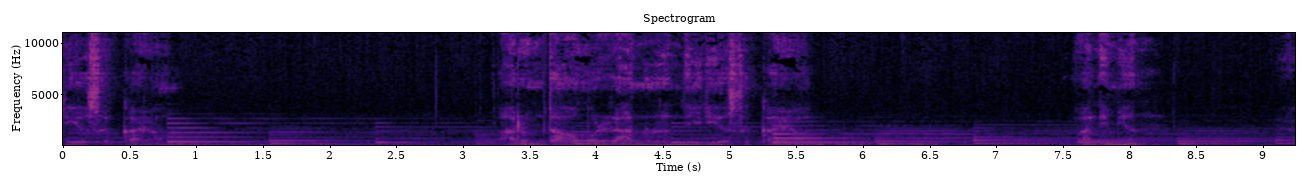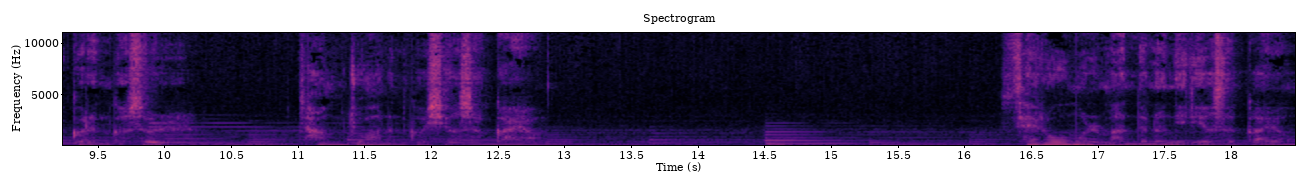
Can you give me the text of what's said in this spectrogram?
일이었을까요? 아름다움을 나누는 일이었을까요? 아니면 그런 것을 창조하는 것이었을까요? 새로움을 만드는 일이었을까요?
